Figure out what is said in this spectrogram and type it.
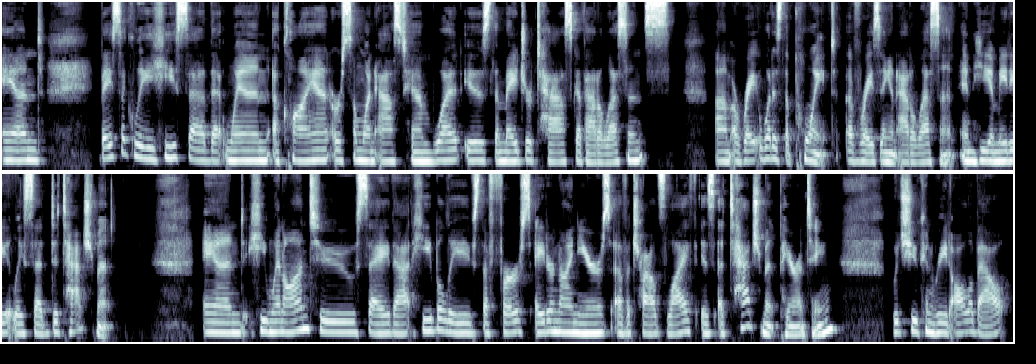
And basically, he said that when a client or someone asked him, What is the major task of adolescence? Um, a ra- what is the point of raising an adolescent? And he immediately said, Detachment. And he went on to say that he believes the first eight or nine years of a child's life is attachment parenting, which you can read all about.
